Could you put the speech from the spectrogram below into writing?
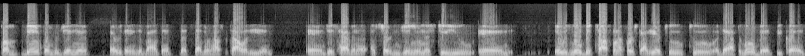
from being from Virginia. Everything's about that that Southern hospitality and and just having a, a certain genuineness to you and it was a little bit tough when I first got here to to adapt a little bit because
